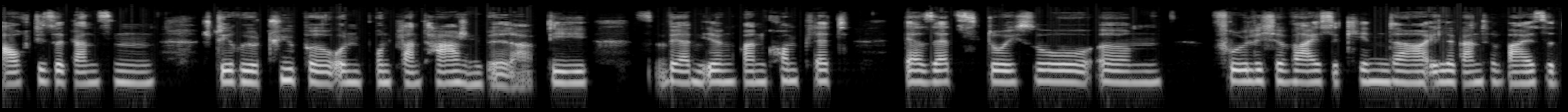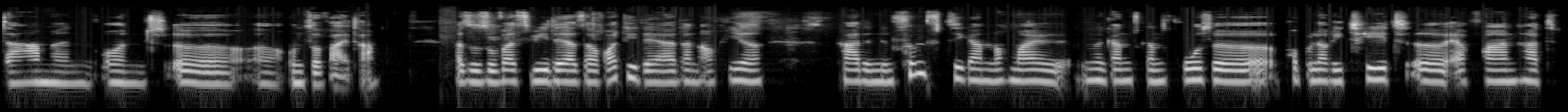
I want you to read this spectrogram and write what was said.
auch diese ganzen Stereotype und, und Plantagenbilder, die werden irgendwann komplett ersetzt durch so ähm, fröhliche weiße Kinder, elegante weiße Damen und, äh, äh und so weiter. Also sowas wie der Sarotti, der dann auch hier gerade in den 50ern nochmal eine ganz, ganz große Popularität äh, erfahren hat,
